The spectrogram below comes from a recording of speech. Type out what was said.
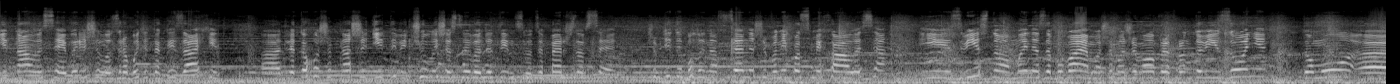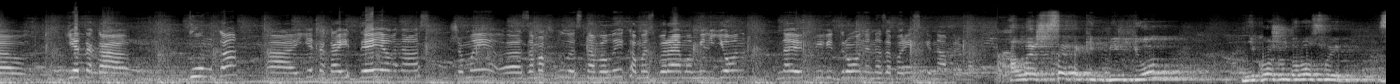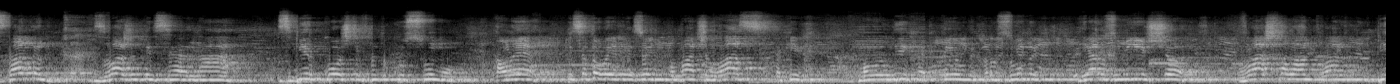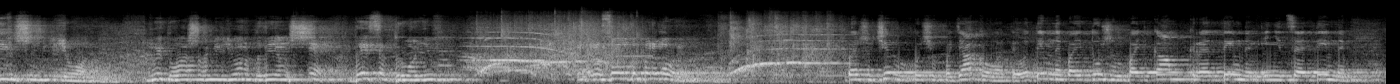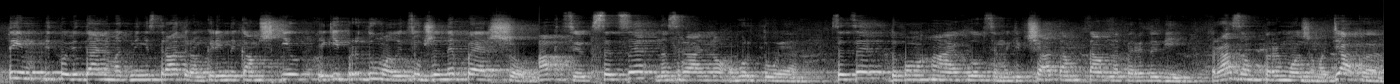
об'єдналося і вирішили зробити такий захід е, для того, щоб наші діти відчули щасливе дитинство. Це перш за все, щоб діти були на сцені, щоб вони посміхалися. І звісно, ми не забуваємо, що ми живемо при фронтовій зоні, тому е, є така думка, е, є така ідея в нас, що ми замахнулися на велика. Ми збираємо мільйон навіть півдрони на запорізький напрямок. Але ж все таки мільйон не кожен дорослий здатен зважитися на збір коштів на таку суму. Але після того, як я сьогодні побачив вас, таких молодих, активних, розумних, я розумію, що ваш талант вартий більше мільйона. Ми до вашого мільйона додаємо ще 10 дронів разом до перемоги. Першу чергу хочу подякувати отим небайдужим батькам, креативним, ініціативним, тим відповідальним адміністраторам, керівникам шкіл, які придумали цю вже не першу акцію. Все це нас реально гуртує. Все це допомагає хлопцям і дівчатам там на передовій. Разом переможемо. Дякую.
